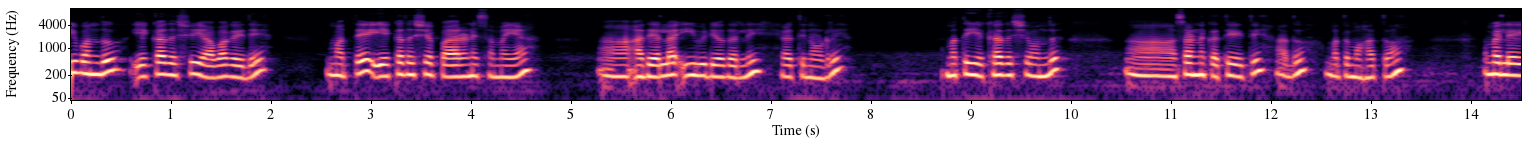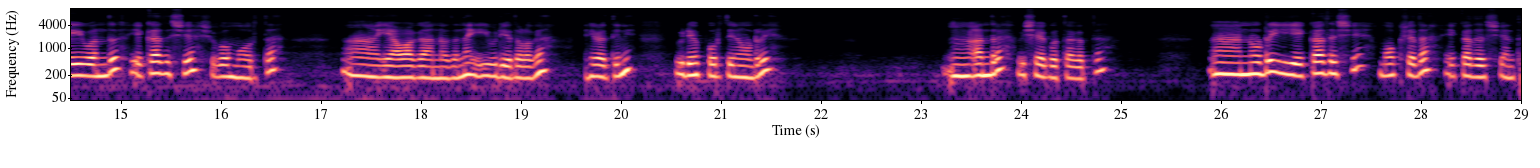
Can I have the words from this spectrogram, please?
ಈ ಒಂದು ಏಕಾದಶಿ ಯಾವಾಗ ಇದೆ, ಮತ್ತು ಏಕಾದಶಿಯ ಪಾರಣೆ ಸಮಯ ಅದೆಲ್ಲ ಈ ವಿಡಿಯೋದಲ್ಲಿ ಹೇಳ್ತೀನಿ ನೋಡ್ರಿ. ಮತ್ತು ಏಕಾದಶಿ ಒಂದು ಸಣ್ಣ ಕಥೆ ಐತಿ, ಅದು ಮತ್ತು ಮಹತ್ವ. ಆಮೇಲೆ ಈ ಒಂದು ಏಕಾದಶಿಯ ಶುಭ ಮುಹೂರ್ತ. ಯಾವಾಗ ಅನ್ನೋದನ್ನು ಈ ವಿಡಿಯೋದೊಳಗೆ ಹೇಳ್ತೀನಿ. ವಿಡಿಯೋ ಪೂರ್ತಿ ನೋಡಿರಿ. ಅಂದರೆ ವಿಷಯ ಗೊತ್ತಾಗುತ್ತೆ. ನೋಡ್ರಿ, ಈ ಏಕಾದಶಿ, ಮೋಕ್ಷದ ಏಕಾದಶಿ ಅಂತ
